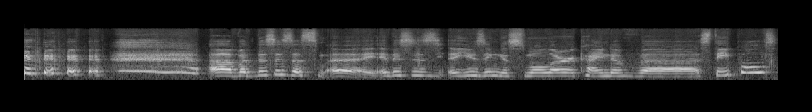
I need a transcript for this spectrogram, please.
uh, but this is a uh, this is using a smaller kind of uh, staples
